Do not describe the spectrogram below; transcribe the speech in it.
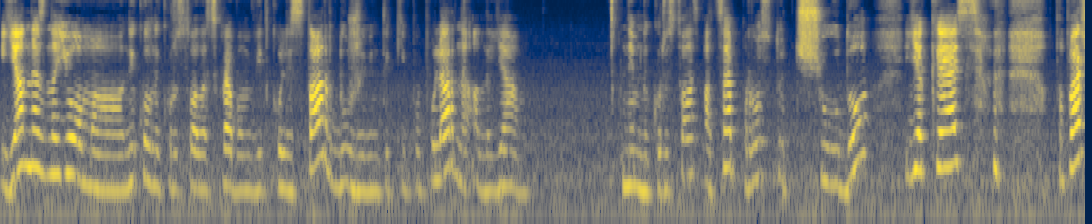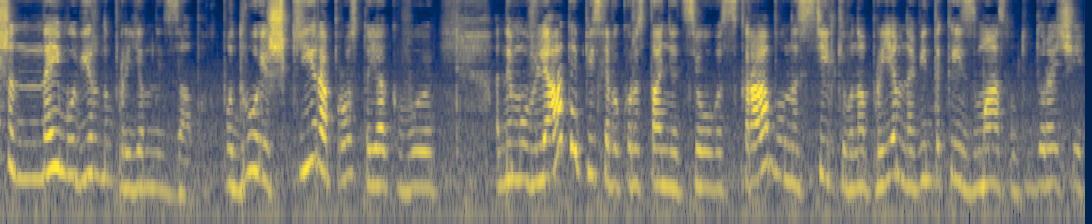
Я не знайома, ніколи не користувалася скрабом від Колістар. Дуже він такий популярний, але я ним не користувалася. А це просто чудо якесь. По-перше, неймовірно приємний запах. По-друге, шкіра просто як в немовляти після використання цього скрабу, настільки вона приємна. Він такий з маслом. Тут, до речі,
